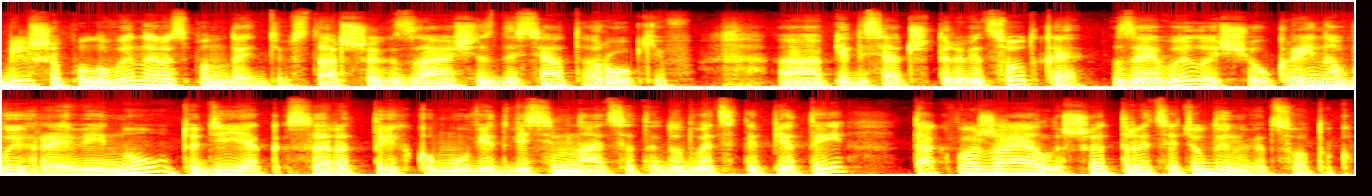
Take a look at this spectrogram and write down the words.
Більше половини респондентів старших за 60 років, е, 54% заявили, що Україна виграє війну, тоді як серед тих, кому від 18 до 25, так вважає лише 31%.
